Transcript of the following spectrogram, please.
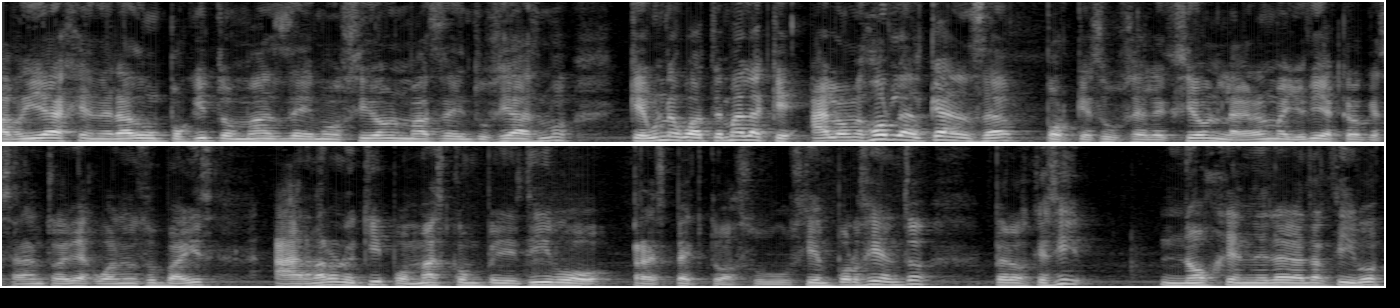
habría generado un poquito más de emoción, más de entusiasmo que una Guatemala que a lo mejor le alcanza, porque su selección, la gran mayoría creo que estarán todavía jugando en su país, a armar un equipo más competitivo respecto a su 100%, pero que sí, no genera el atractivo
